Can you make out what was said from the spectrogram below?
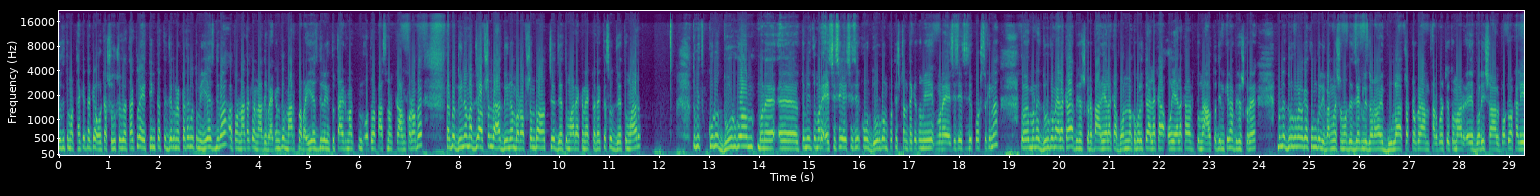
যদি তোমার থাকে থাকে, ওটা সুযোগ সুবিধা থাকলে এই তিনটাতে যে কোনো একটা থাকলে তুমি ইয়েস দিবা, অথবা না থাকলে না দিবা। কিন্তু মার্ক পাবা ইয়েস দিলে কিন্তু চার মার্ক অথবা পাঁচ মার্ক রাউন্ড করা হবে। তারপর দুই নম্বর যে অপশনটা দুই নম্বর অপশনটা হচ্ছে যে তোমার এখানে একটা দেখতেছো যে তোমার তুমি কোন দুর্গম মানে তুমি তোমার এসএসসি এসএসসির কোন দুর্গম প্রতিষ্ঠান থেকে তুমি মানে এসএসসি এসএসসি পড়ছো কিনা? তো মানে দুর্গম এলাকা, বিশেষ করে পাহাড়ি এলাকা বন্য কবলিত এলাকা, ওই এলাকার তুমি আওতাধীন কিনা? বিশেষ করে মানে দুর্গম এলাকা কোনগুলি? বাংলাদেশের মধ্যে যেগুলি ধরা হয় বুলা চট্টগ্রাম, তারপর হচ্ছে তোমার বরিশাল, পটুয়াখালী,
